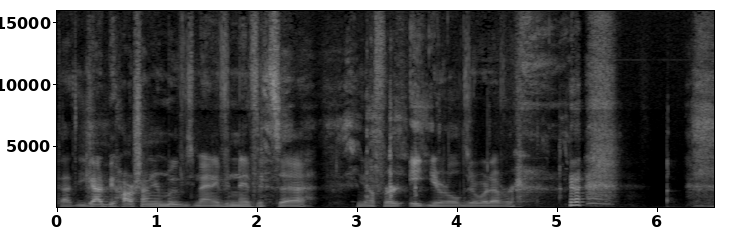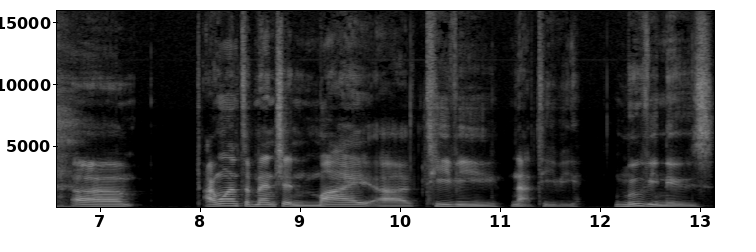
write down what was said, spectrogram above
that you got to be harsh on your movies, man. Even if it's uh, you know, for eight year olds or whatever. um, I wanted to mention my uh, TV, not TV, movie news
